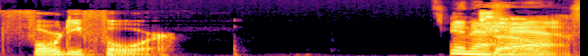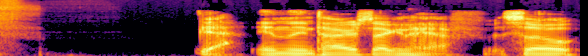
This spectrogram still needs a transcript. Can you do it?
44. In a So- half. Yeah, in the entire second half. So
